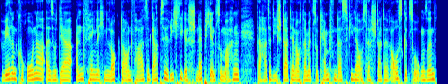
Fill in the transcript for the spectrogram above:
während Corona, also der anfänglichen Lockdown-Phase, gab es hier richtige Schnäppchen zu machen. Da hatte die Stadt ja noch damit zu kämpfen, dass viele aus der Stadt rausgezogen sind.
